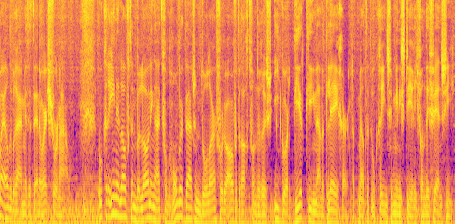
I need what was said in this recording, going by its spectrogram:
Ismaël de Bruin met het NOS Journaal. Oekraïne looft een beloning uit van 100.000 dollar... voor de overdracht van de Rus Igor Girkin aan het leger. Dat meldt het Oekraïense ministerie van Defensie.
